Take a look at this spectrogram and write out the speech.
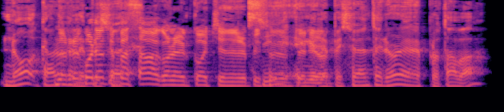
no, claro, no recuerdo episodio, qué pasaba con el coche en el episodio sí, anterior. En el episodio anterior explotaba.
